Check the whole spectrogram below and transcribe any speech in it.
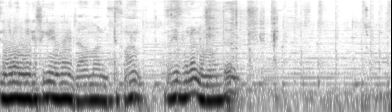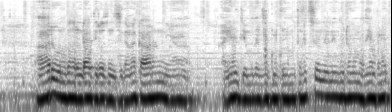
இது போல் உங்களுக்கு சீக்கிரம் வந்து தானமாக எடுத்துக்கலாம் அதே போல் நம்ம வந்து ஆறு ஒன்பது ரெண்டாயிரத்தி இருபத்தஞ்சுக்கான காரண்யா ஐநூற்றி ஐம்பது எட்டு குழுக்கள் நம்ம தெளிச்சு வந்து இணைந்துட்டோம் அதே போல்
